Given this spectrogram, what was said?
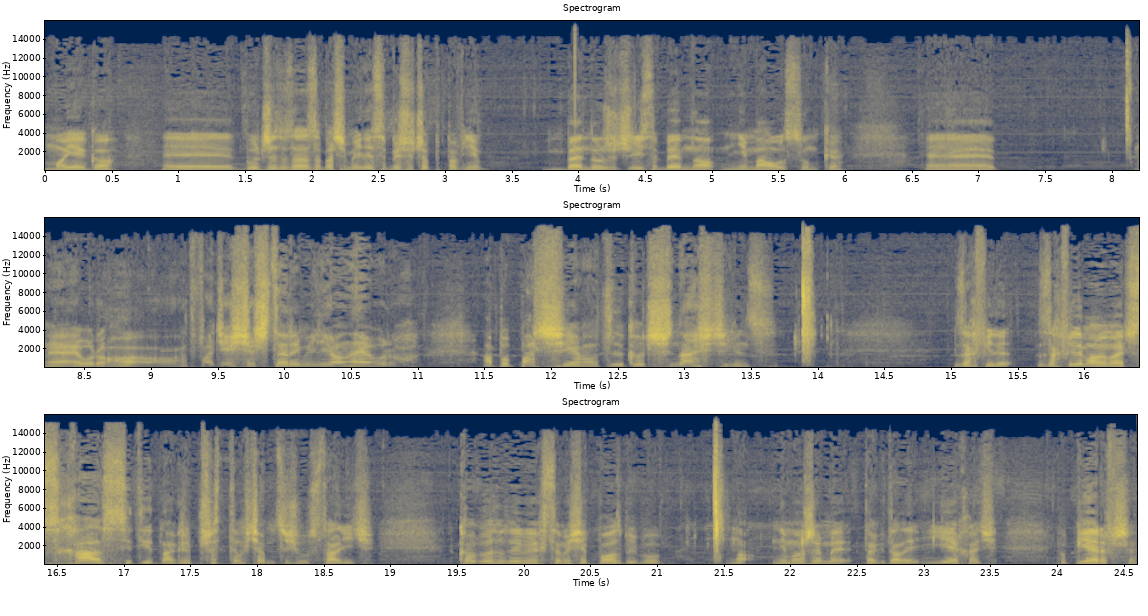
mojego e, budżetu. Zaraz zobaczymy ile sobie życzą, pewnie będą życzyli sobie no niemałą sumkę e, e, euro. O, 24 miliony euro! A popatrzcie, ja mam tylko 13, więc za chwilę. Za chwilę mamy mecz z Hull City, jednakże przedtem chciałbym coś ustalić. Kogo tutaj my chcemy się pozbyć, bo no, nie możemy tak dalej jechać. Po pierwsze,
